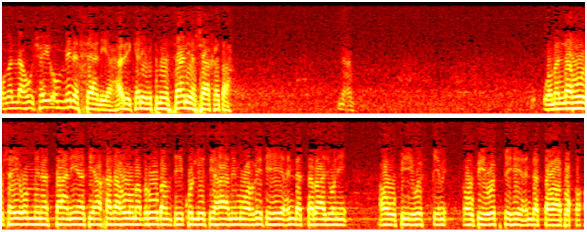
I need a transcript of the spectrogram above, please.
ومن له شيء من الثانية هذه كلمة من الثانية ساقطة. نعم. ومن له شيء من الثانية أخذه مضروبا في كل سهام مورثه عند التباين أو في وفق أو في وفقه عند التوافق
